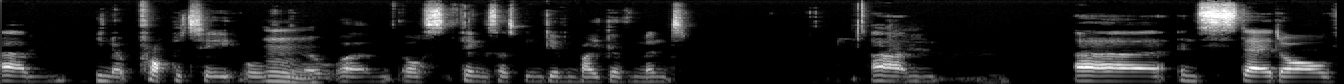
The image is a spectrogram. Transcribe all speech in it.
um, you know, property or mm. you hmm. know, um, or things that's been given by government, um, uh, instead of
